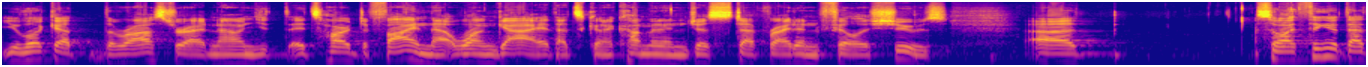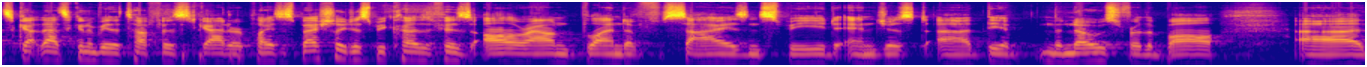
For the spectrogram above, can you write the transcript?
you look at the roster right now, and you, it's hard to find that one guy that's going to come in and just step right in and fill his shoes. Uh, so I think that that's that's going to be the toughest guy to replace, especially just because of his all-around blend of size and speed and just uh, the the nose for the ball. Uh,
